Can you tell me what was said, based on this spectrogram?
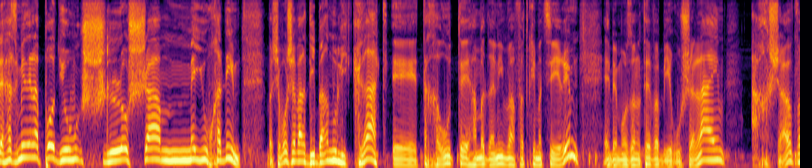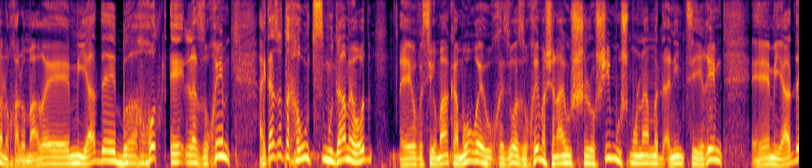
להזמין אל הפודיום שלושה מיוחדים. בשבוע שעבר דיברנו לקראת uh, תחרות uh, המדענים והמפתחים הצעירים uh, במוזיאון הטבע בירושלים. עכשיו כבר נוכל לומר אה, מיד אה, ברכות אה, לזוכים. הייתה זו תחרות צמודה מאוד, ובסיומה כאמור הוכרזו הזוכים. השנה היו 38 מדענים צעירים. מיד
